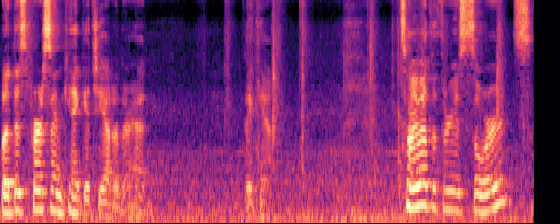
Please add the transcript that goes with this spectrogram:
But this person can't get you out of their head. They can't. Tell me about the Three of Swords.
